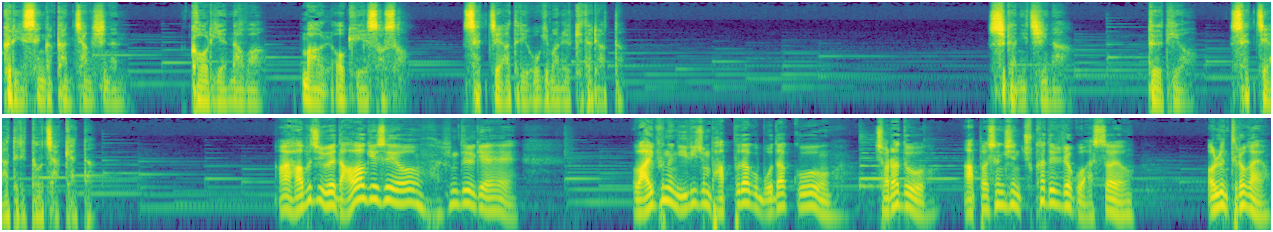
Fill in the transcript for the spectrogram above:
그리 생각한 장 씨는 거리에 나와 마을 어귀에 서서 셋째 아들이 오기만을 기다렸다. 시간이 지나 드디어 셋째 아들이 도착했다. 아, 아버지 왜 나와 계세요? 힘들게. 와이프는 일이 좀 바쁘다고 못 왔고, 저라도 아빠 생신 축하드리려고 왔어요. 얼른 들어가요.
